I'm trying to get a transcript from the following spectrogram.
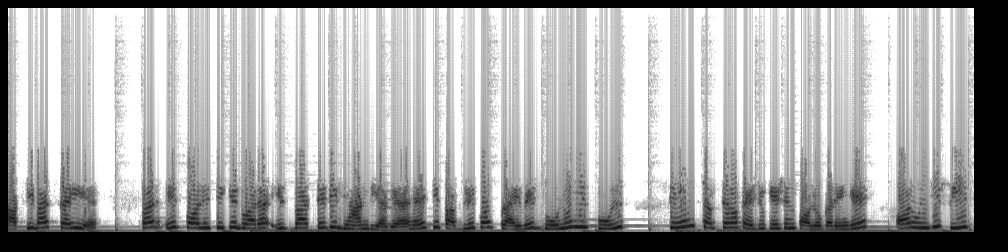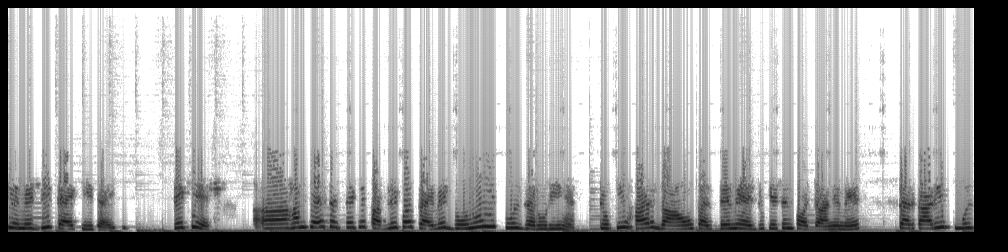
आपकी बात सही है। पर इस पॉलिसी के द्वारा इस बात पे भी ध्यान दिया गया है कि पब्लिक और प्राइवेट दोनों ही school same structure of education follow करेंगे और उनकी फ़ीस लिमिट भी तय की जाएगी। देखिए हम कह सकते हैं कि पब्लिक और प्राइवेट दोनों ही स्कूल ज़रूरी हैं, क्योंकि हर गाँव, कस्बे में एजुकेशन पहुँचाने में सरकारी स्कूल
